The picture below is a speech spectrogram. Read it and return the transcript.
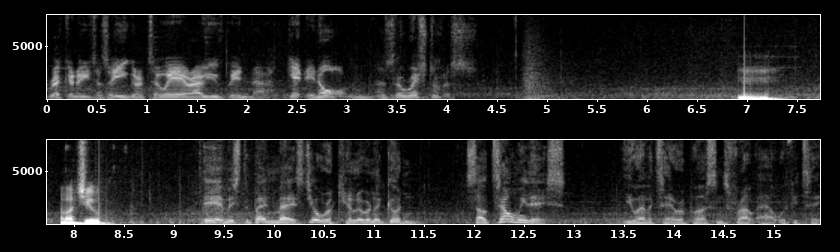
Reckon he's as eager to hear how you've been uh, getting on as the rest of us. Hmm. How about you? Here, Mr. Ben Mest, you're a killer and a good un. So tell me this. You ever tear a person's throat out with your teeth?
